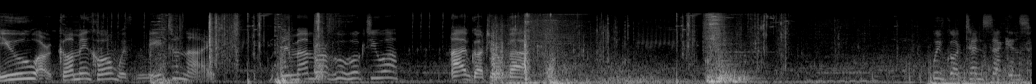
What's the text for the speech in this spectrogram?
You are coming home with me tonight. Remember who hooked you up? I've got your back. We've got 10 seconds.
